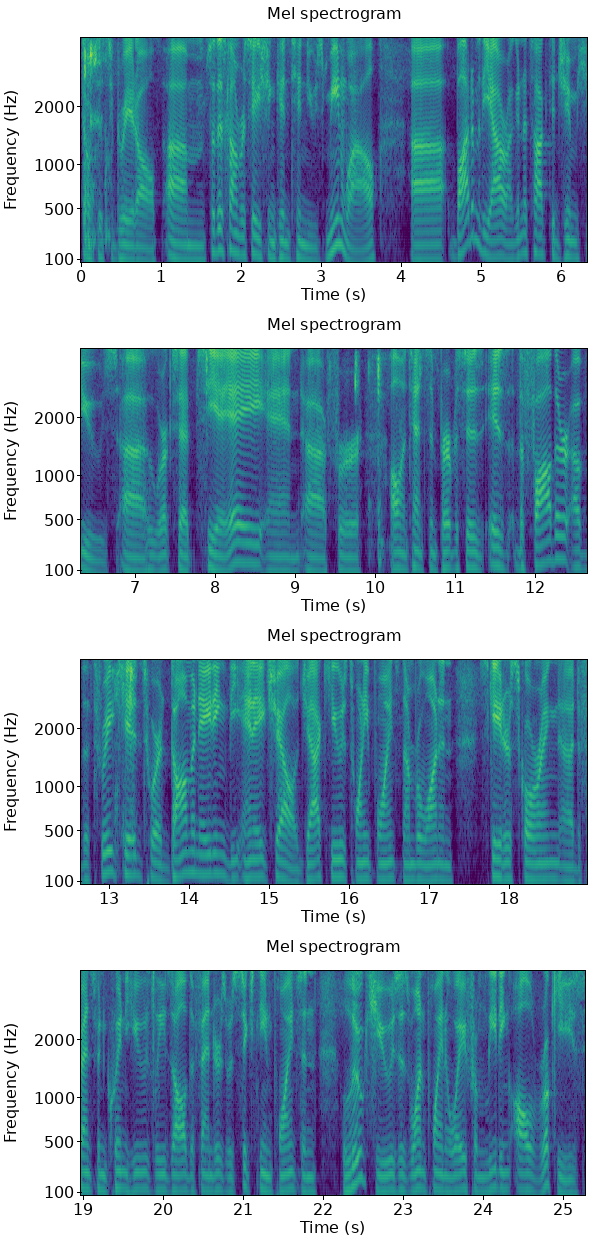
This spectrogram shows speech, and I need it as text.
Don't disagree at all. Um, so this conversation continues. Meanwhile, uh, bottom of the hour, I'm going to talk to Jim Hughes, uh, who works at CAA and, uh, for all intents and purposes, is the father of the three kids who are dominating the NHL. Jack Hughes, 20 points, number one in skater scoring. Uh, defenseman Quinn Hughes leads all defenders with 16 points, and Luke Hughes is one point away from leading all rookies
